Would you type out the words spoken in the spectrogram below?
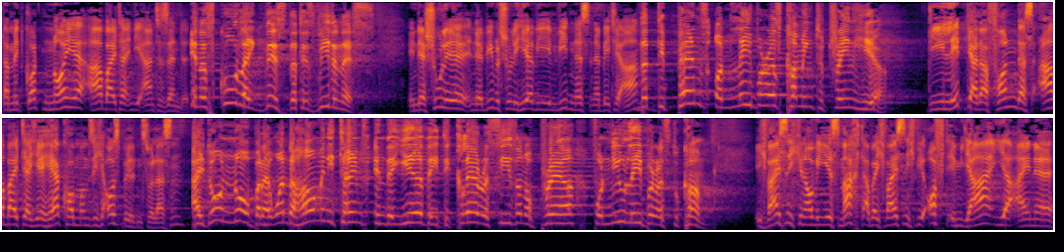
damit Gott neue Arbeiter in die Ernte sendet. In a school like this, that is Wiedenes, In der Schule, in der Bibelschule hier wie in Wiedenest in der BTA, that depends on laborers coming to train here. Die lebt ja davon, dass Arbeiter hierher kommen, um sich ausbilden zu lassen. I don't know, but I wonder how many times in the year they declare a season of prayer for new laborers to come. Ich weiß nicht genau, wie ihr es macht, aber ich weiß nicht, wie oft im Jahr ihr eine,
